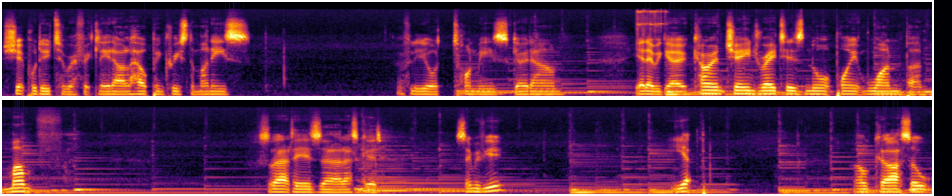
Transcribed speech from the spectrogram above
Ship will do terrifically. That'll help increase the monies. Hopefully your autonomies go down. Yeah, there we go. Current change rate is 0.1 per month. So that is, uh, that's good. Same with you? Yep. Old castle.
